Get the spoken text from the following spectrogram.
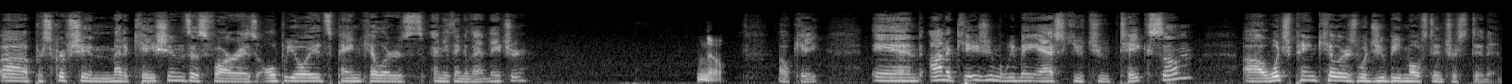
uh, prescription medications as far as opioids, painkillers, anything of that nature? No. Okay. And on occasion, we may ask you to take some. Uh, which painkillers would you be most interested in?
